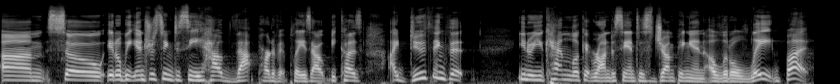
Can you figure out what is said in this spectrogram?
Um, so it'll be interesting to see how that part of it plays out because I do think that you know, you can look at Ron DeSantis jumping in a little late, but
